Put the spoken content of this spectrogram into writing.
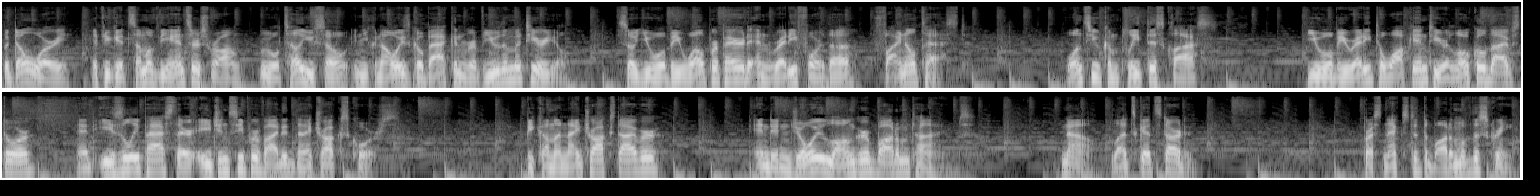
but don't worry, if you get some of the answers wrong, we will tell you so and you can always go back and review the material. So you will be well prepared and ready for the final test. Once you complete this class, you will be ready to walk into your local dive store and easily pass their agency provided nitrox course. Become a nitrox diver and enjoy longer bottom times. Now, let's get started. Press next at the bottom of the screen.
